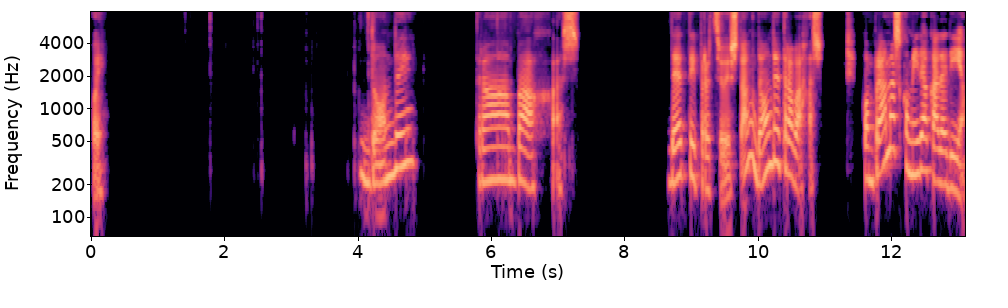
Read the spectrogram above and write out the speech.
Ой. ¿Dónde trabajas? Де ти працюєш, так? ¿Dónde trabajas? Compramos comida cada día.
